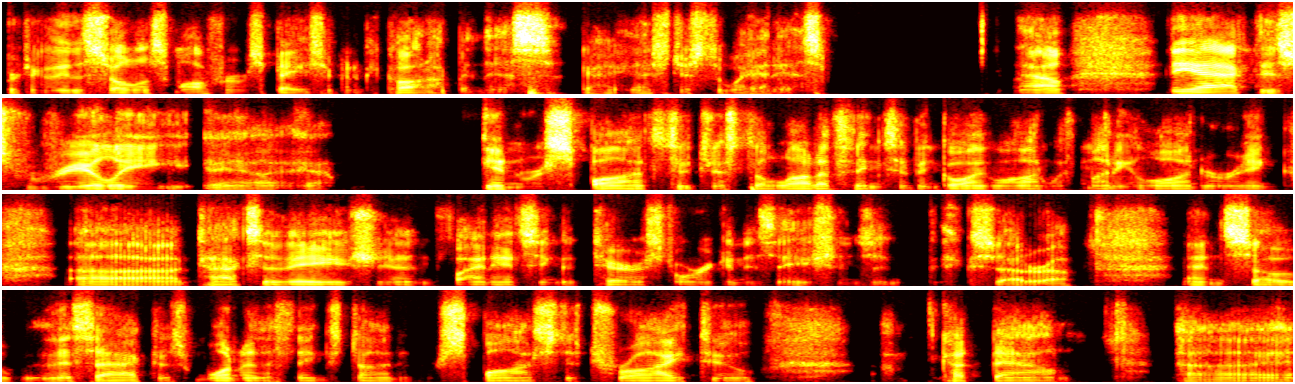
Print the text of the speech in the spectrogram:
particularly the solo and small firm space, are going to be caught up in this. Okay, that's just the way it is. Now, the act is really uh, in response to just a lot of things that have been going on with money laundering, uh, tax evasion, financing of terrorist organizations, and et cetera. And so this act is one of the things done in response to try to cut down uh,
